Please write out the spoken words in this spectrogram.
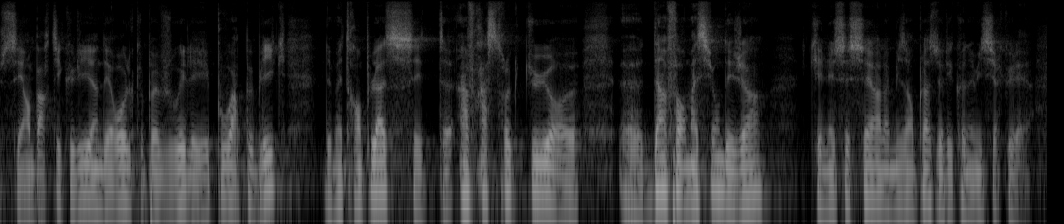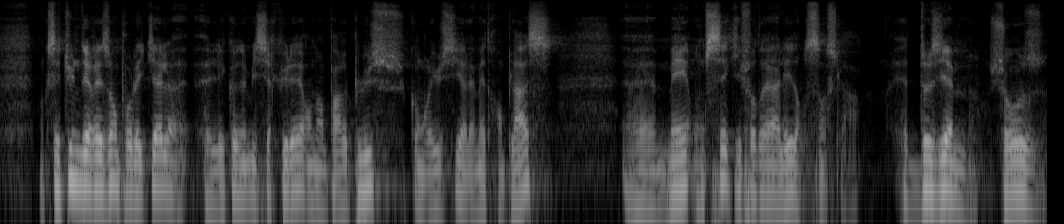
C'est en particulier un des rôles que peuvent jouer les pouvoirs publics de mettre en place cette infrastructure euh, euh, d'information déjà qui est nécessaire à la mise en place de l'économie circulaire. Donc c'est une des raisons pour lesquelles euh, l'économie circulaire, on en parle plus qu'on réussit à la mettre en place, mais on sait qu'il faudrait aller dans ce sens-là. Deuxième chose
